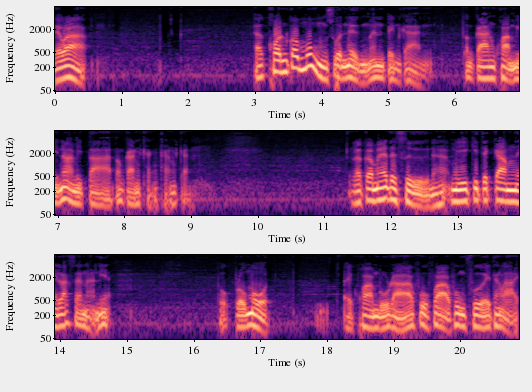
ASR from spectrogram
แต่ว่าคนก็มุ่งส่วนหนึ่งมันเป็นการต้องการความมีหน้ามีตาต้องการแข่งขันกัน แล้วก็แม้แต่สื่อนะฮะมีกิจกรรมในลักษณะเนี้ยพวกโปรโมท ความหรูหราฟู่ฟ้าฟุ่มเฟือยทั้งหลาย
